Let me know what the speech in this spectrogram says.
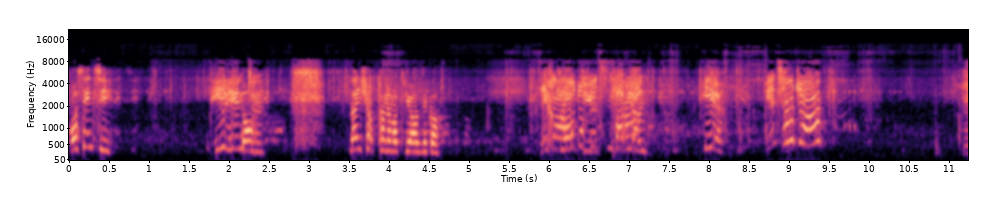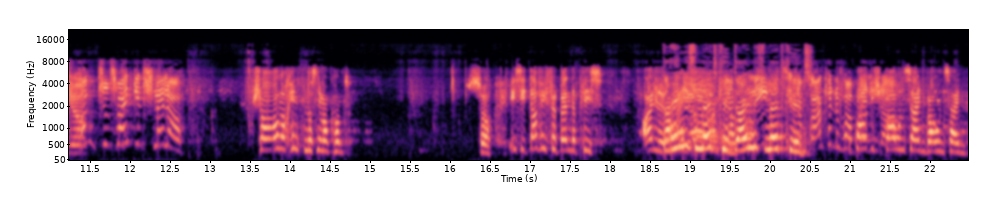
Wo sind sie? Hier hinten. Nein, ich habe keine Materialien, Digga. Ich Hau doch jetzt nicht Fabian. Hier. Jetzt haut er ab. Ja. Komm, zu zweit geht's schneller. Schau nach hinten, dass niemand kommt. So, easy, darf ich Verbände, please? Eine. Da hinten ist ein Medkit, da hinten ist ein Ich hab Medkit. gar keine Bau, Verbände. ich baue uns ein, bau uns ein.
